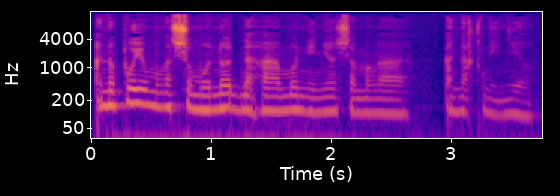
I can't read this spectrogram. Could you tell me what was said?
Ano po yung mga sumunod na hamon ninyo sa mga anak ninyo?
